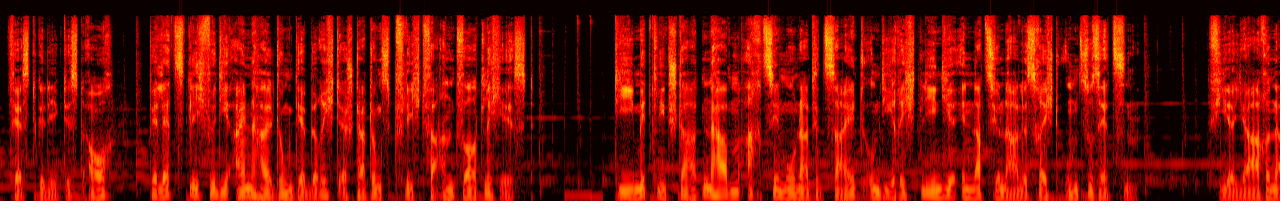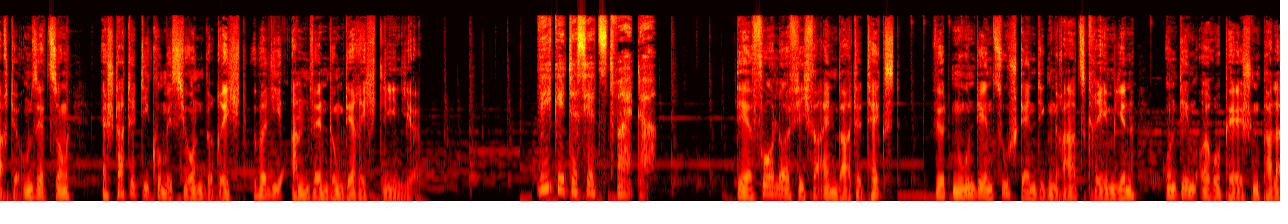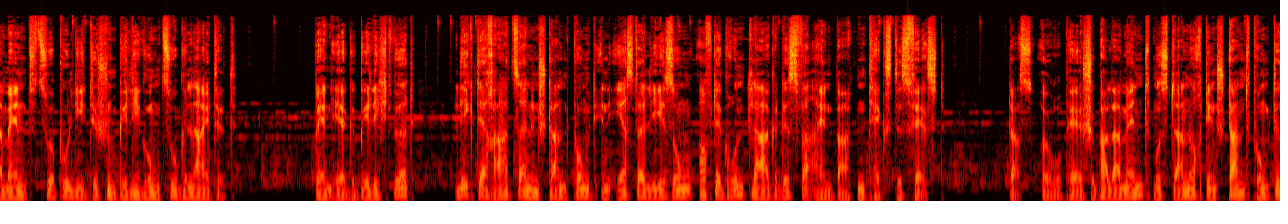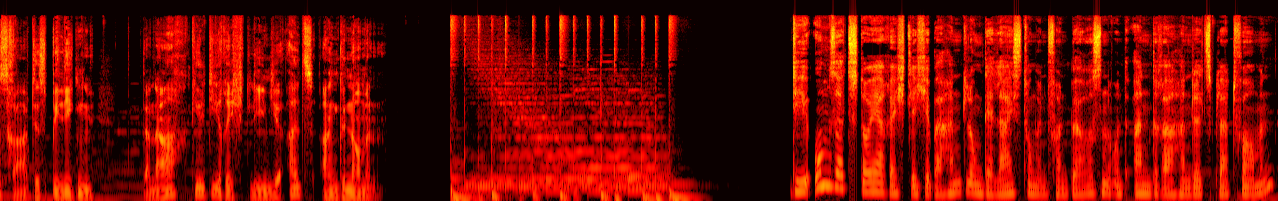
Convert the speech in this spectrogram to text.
Festgelegt ist auch, wer letztlich für die Einhaltung der Berichterstattungspflicht verantwortlich ist. Die Mitgliedstaaten haben 18 Monate Zeit, um die Richtlinie in nationales Recht umzusetzen. Vier Jahre nach der Umsetzung erstattet die Kommission Bericht über die Anwendung der Richtlinie. Wie geht es jetzt weiter? Der vorläufig vereinbarte Text wird nun den zuständigen Ratsgremien und dem Europäischen Parlament zur politischen Billigung zugeleitet. Wenn er gebilligt wird, legt der Rat seinen Standpunkt in erster Lesung auf der Grundlage des vereinbarten Textes fest. Das Europäische Parlament muss dann noch den Standpunkt des Rates billigen. Danach gilt die Richtlinie als angenommen. Die umsatzsteuerrechtliche Behandlung der Leistungen von Börsen und anderer Handelsplattformen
